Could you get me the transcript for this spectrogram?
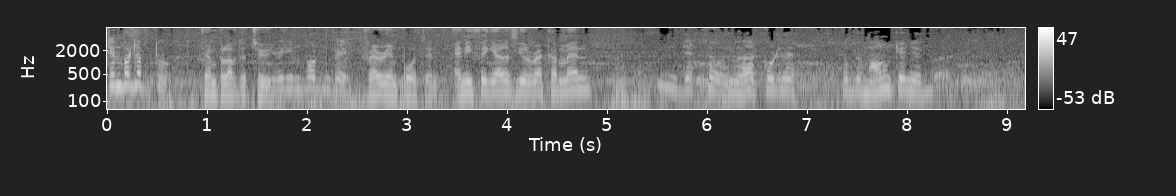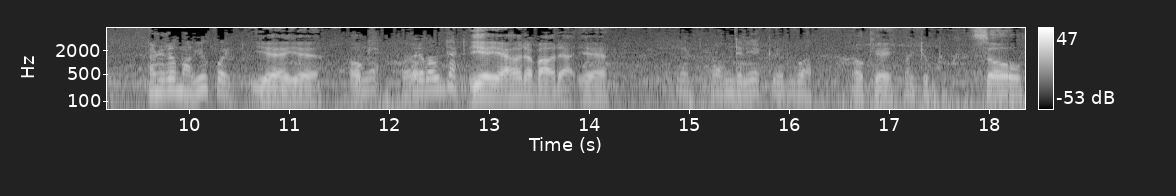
temple of truth. Temple of the Tooth. Very important place. Very important. Anything else you'll recommend? That's all. You have to go to the, to the mountain, uh, Panorama viewpoint. Yeah, yeah. You Okay. know, Heard about that? Yeah, yeah, I heard about that. Yeah. From the lake, you have to go up Okay. by tuk-tuk. So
